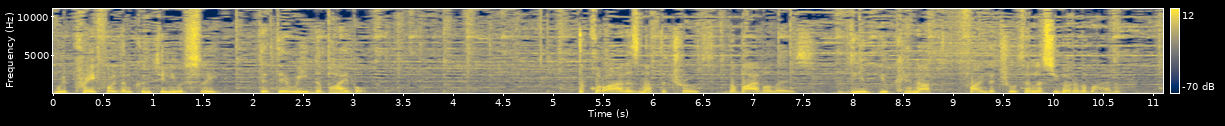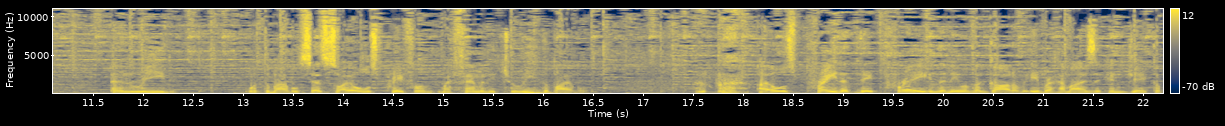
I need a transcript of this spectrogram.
we pray for them continuously that they read the Bible. The Quran is not the truth. The Bible is. You, you cannot find the truth unless you go to the Bible and read what the Bible says. So I always pray for my family to read the Bible. I always pray that they pray in the name of the God of Abraham, Isaac, and Jacob.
